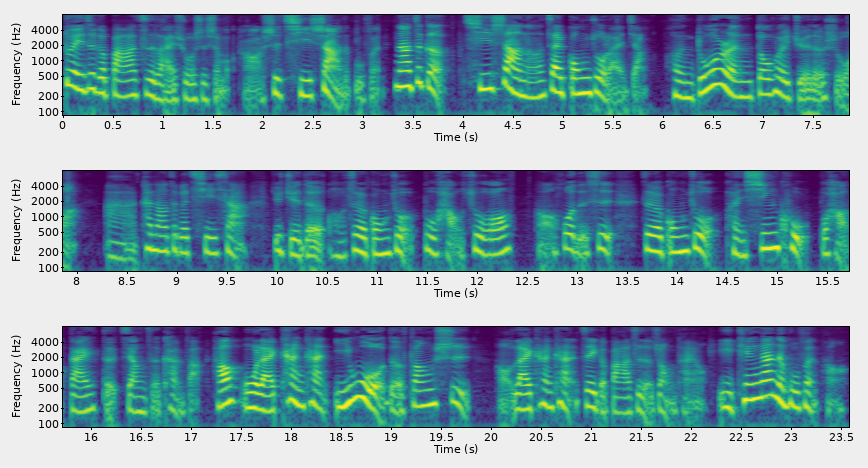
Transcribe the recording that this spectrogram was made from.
对这个八字来说是什么？好，是七煞的部分。那这个七煞呢，在工作来讲，很多人都会觉得说啊啊，看到这个七煞就觉得哦，这个工作不好做哦，好，或者是这个工作很辛苦不好待的这样子的看法。好，我来看看以我的方式，好，来看看这个八字的状态哦。以天干的部分，哈，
